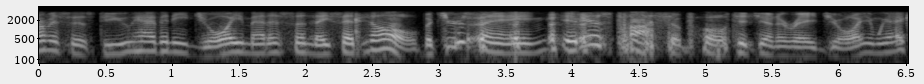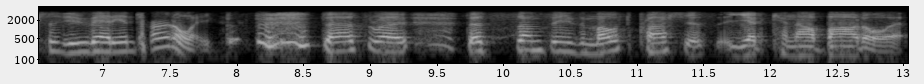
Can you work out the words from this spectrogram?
pharmacist, "Do you have any joy medicine?" They said no. But you're saying it is possible to generate joy, and we actually do that internally. That's right. That's something the most precious, yet cannot bottle it.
